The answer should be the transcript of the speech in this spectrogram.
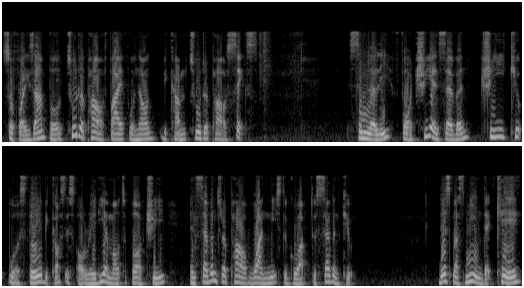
So for example, 2 to the power of 5 will now become 2 to the power of 6. Similarly, for 3 and 7, 3 cubed will stay because it's already a multiple of 3, and 7 to the power of 1 needs to go up to 7 cubed. This must mean that k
